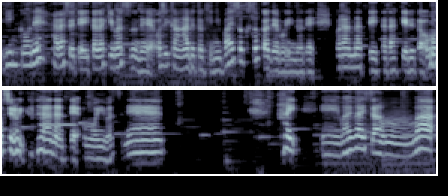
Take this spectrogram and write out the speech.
リンクをね、貼らせていただきますので、お時間ある時に倍速とかでもいいので、ご覧になっていただけると面白いかな、なんて思いますね。はい。えー、ワイワイさんは、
